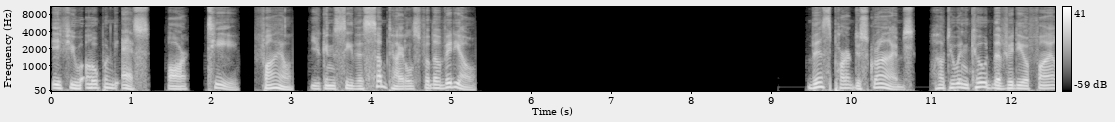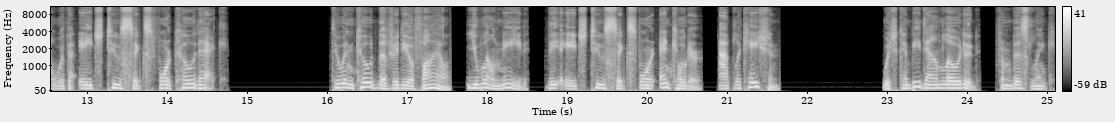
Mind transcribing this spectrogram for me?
If you open the SRT file, you can see the subtitles for the video. This part describes how to encode the video file with the H.264 codec. To encode the video file, you will need the H.264 encoder application, which can be downloaded from this link.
